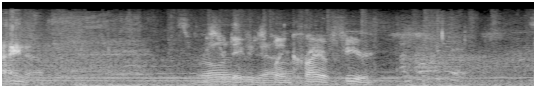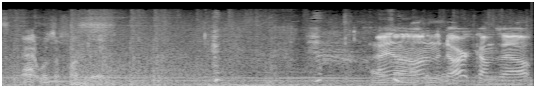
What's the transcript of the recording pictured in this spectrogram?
I know. Let's Mr. David is playing Cry of Fear. That was a fun game. I Alone in the Dark comes out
